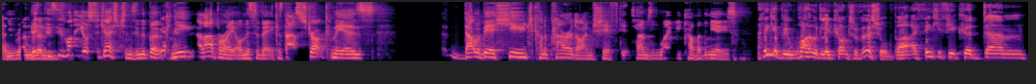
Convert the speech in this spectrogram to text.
and run them. This is one of your suggestions in the book. Yeah. Can you elaborate on this a bit? Because that struck me as that would be a huge kind of paradigm shift in terms of the way we cover the news. I think it'd be wildly controversial, but I think if you could um,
